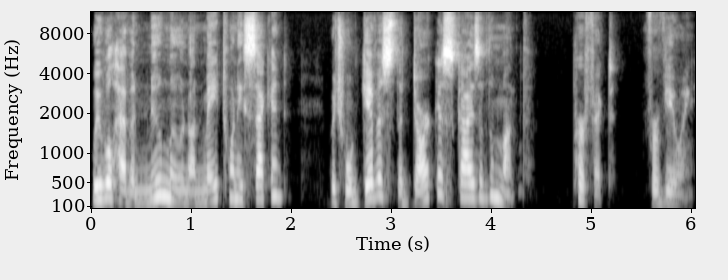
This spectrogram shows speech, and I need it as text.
we will have a new moon on May 22nd which will give us the darkest skies of the month. Perfect for viewing.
